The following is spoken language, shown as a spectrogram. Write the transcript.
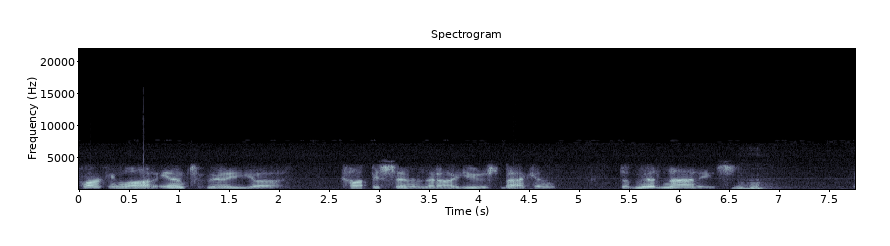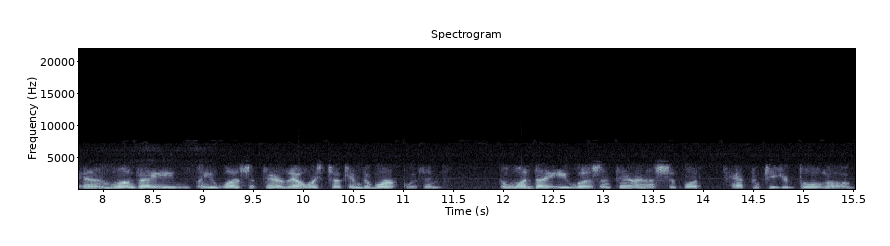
parking lot into a uh, copy center that I used back in the mid 90s. Mm-hmm. And one day he he wasn't there. They always took him to work with him. But one day he wasn't there, and I said, "What happened to your bulldog?"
